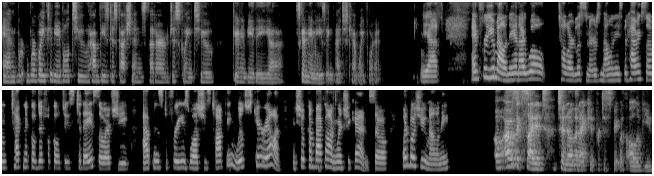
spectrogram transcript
And we're, we're going to be able to have these discussions that are just going to going to be the uh, it's going to be amazing. I just can't wait for it. Yeah. And for you, Melanie, and I will tell our listeners, Melanie's been having some technical difficulties today. So if she happens to freeze while she's talking, we'll just carry on and she'll come back on when she can. So, what about you, Melanie? Oh, I was excited to know that I could participate with all of you.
